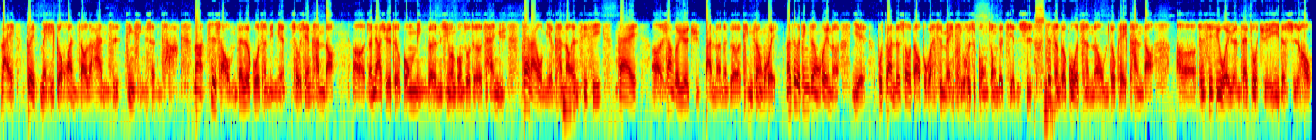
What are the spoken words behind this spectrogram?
来对每一个换照的案子进行审查。那至少我们在这个过程里面，首先看到。呃，专家学者、公民跟新闻工作者的参与，再来，我们也看到 NCC 在呃上个月举办了那个听证会，那这个听证会呢，也不断的受到不管是媒体或是公众的监视。这整个过程呢，我们都可以看到，呃，NCC 委员在做决议的时候，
